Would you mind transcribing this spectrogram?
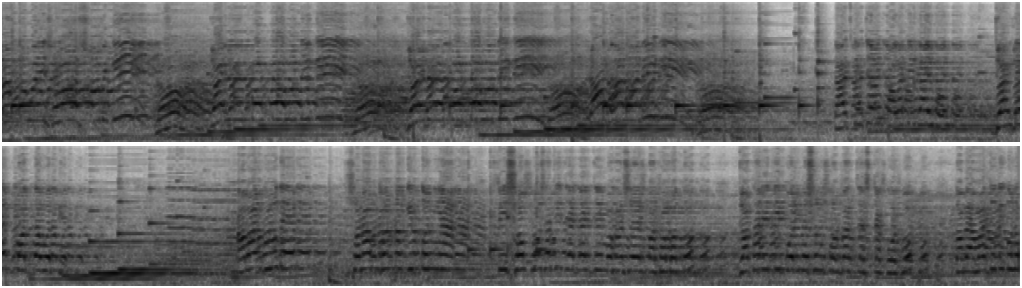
আনন্দময়ী সেবা আশ্রম কি? জয় জয় পদ্মাবতী কি? জয় জয় পদ্মাবতী কি? রাধা রানী কি? তা আজকে যে আমি পালাটি গাইব জয় জয় পদ্মাবতী। আমার গুরুদেব সোনামধন্য কীর্তনিয়া শ্রী সব্যসাচী চ্যাটার্জি মহাশয়ের কথা মতো যথারীতি পরিবেশন করবার চেষ্টা করব। তবে আমার যদি কোনো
